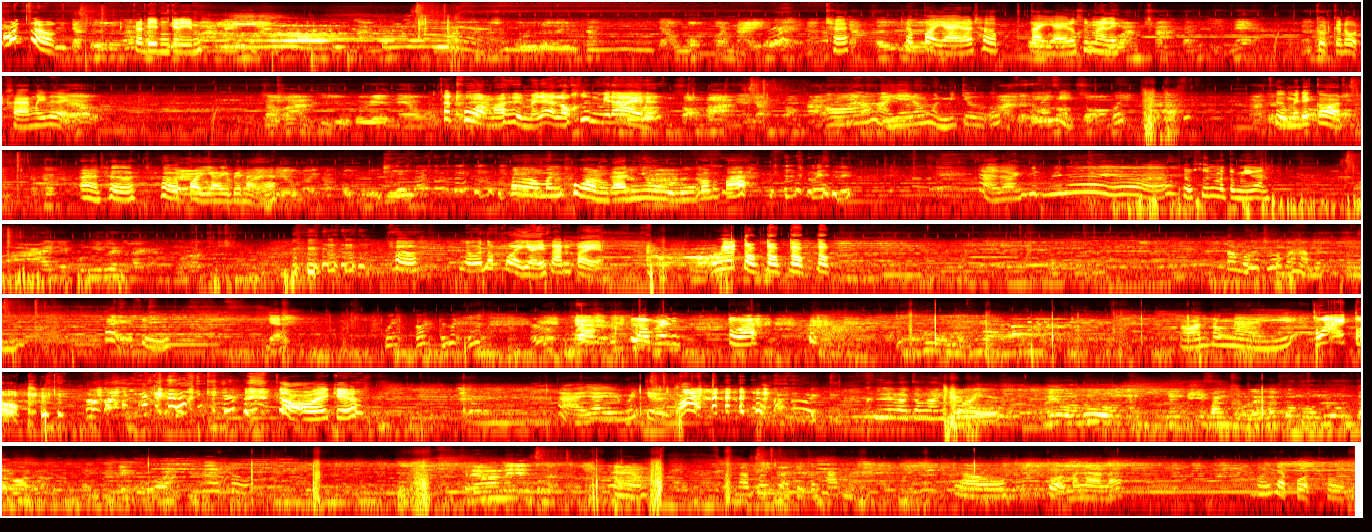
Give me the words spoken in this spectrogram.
โอ๊ยตกจะซื้อนะครับกระเด็นกระเด็นวางเร็วหน่อยคุณทำคุณเลยนะครับจะเอางบก้อนไหนก็ได้นะครับจับซื้เธอปล่อยยายแล้วเธอไต่ยายเราขึ้นมาเลยวันฉะกันอีกแน่นะครับกดกระโดดค้างเรื่อยแล้วชาวบ้านที่อยู่บริเวณแนวๆถ้าถ่วงเราเห็นไหมเนี่ยเราขึ้นไม่ได้เนี่ยซ่อมบ้านเนี่ยยังต้องทาอ๋อสีเราหายายแล้วหมุนไม่เจอเอออาจจะโดไม่นรสิอบสองอุ๊ยนะครับาจจะเธอไม่ได้กอดนะ ครับอ่าเธอ เธอปล่อยยายไปไหนอะเร็วหน่อยครับผมผมรู้ครับเธอมันถ่วงกันอยู่รู้บ้างปะไม่รู้หาทางขึ้นไม่ได้อะเธอขึ้นมาตรงนี้กันว้ายเด็กพวกนี้เล่นอะไรกันหัวเราะที่เธอแล้วเราปล่อยยายสั้นไปอะอะอุ้ยตกตกตกตกต้องบอกว่าโทรมาหาเป็นตรงนี้ไม่คือเดี๋ยว อุ้ยเอ้ยเอ้ยเอ้ยเธอเราเป็นตัว ร้อนตรงไหนว้ายตกเกาะเอาไว้เกลหายายไม่เจอ คือเรากำลังปล่อยไม่โอมลูกยังยังมีฟันผุเลยแล้วต้มโอมลูกตลอดแล้วไม่กลัวแสดงว่าไม่ได้ตรวจ อ้าว เราเพิ่งตรวจสุขภาพมา เราปวดมานานแล้วตั้งแต่ปวดท้อง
